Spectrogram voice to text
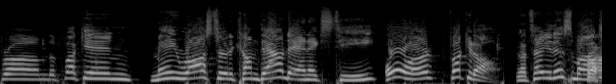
from the fucking main roster to come down to NXT, or fuck it all. I'll tell you this much.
